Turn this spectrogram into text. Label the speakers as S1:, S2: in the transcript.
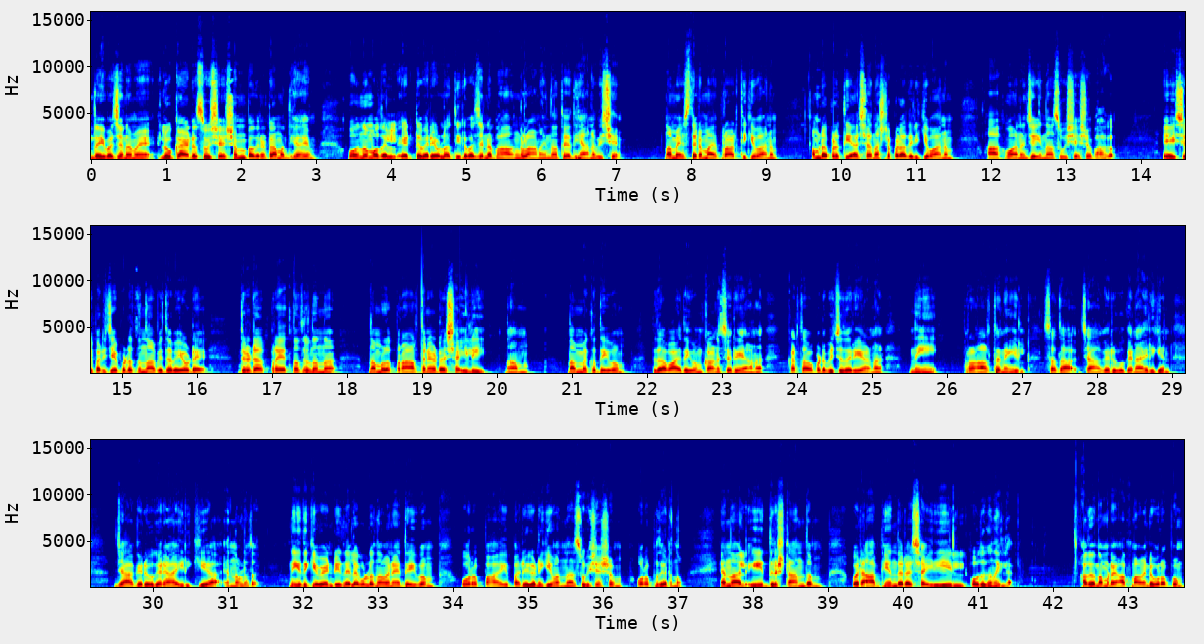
S1: ദൈവജനമേ ലൂക്കായുടെ സുവിശേഷം പതിനെട്ടാം അധ്യായം ഒന്ന് മുതൽ എട്ട് വരെയുള്ള തിരുവചന ഭാഗങ്ങളാണ് ഇന്നത്തെ ധ്യാന വിഷയം. നമ്മെ സ്ഥിരമായി പ്രാർത്ഥിക്കുവാനും നമ്മുടെ പ്രത്യാശ നഷ്ടപ്പെടാതിരിക്കുവാനും ആഹ്വാനം ചെയ്യുന്ന സുവിശേഷ ഭാഗം. യേശു പരിചയപ്പെടുത്തുന്ന വിധവയുടെ ദൃഢപ്രയത്നത്തിൽ നിന്ന് നമ്മൾ പ്രാർത്ഥനയുടെ ശൈലി നാം നമ്മൾക്ക് ദൈവം പിതാവായ ദൈവം കാണിച്ചു തരികയാണ് കർത്താവ് പഠിപ്പിച്ചു തരികയാണ്. നീ പ്രാർത്ഥനയിൽ സദാ ജാഗരൂകനായിരിക്കാൻ. ജാഗരൂകരായിരിക്കുക എന്നുള്ളത്. നീതിക്ക് വേണ്ടി നിലകൊള്ളുന്നവനെ ദൈവം ഉറപ്പായി പരിഗണിക്കുമെന്ന് സുവിശേഷം ഉറപ്പു തരുന്നു. എന്നാൽ ഈ ദൃഷ്ടാന്തം ഒരാഭ്യന്തര ശൈലിയിൽ ഒതുങ്ങുന്നില്ല. അത് നമ്മുടെ ആത്മാവിന്റെ ഉറപ്പും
